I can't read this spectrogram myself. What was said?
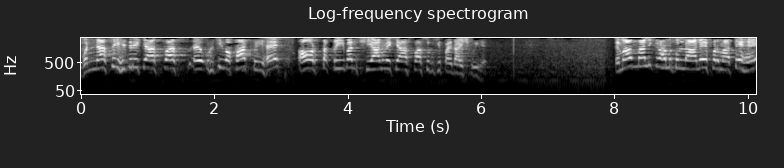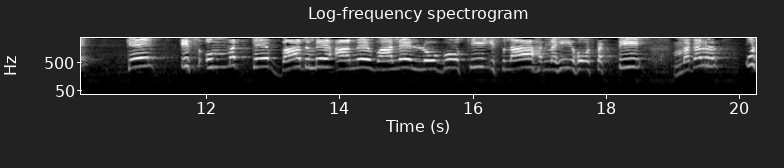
ونیاسی ہجری کے آس پاس ان کی وفات ہوئی ہے اور تقریباً چھیانوے کے آس پاس ان کی پیدائش ہوئی ہے۔ امام مالک رحمت اللہ علیہ فرماتے ہیں کہ اس امت کے بعد میں آنے والے لوگوں کی اصلاح نہیں ہو سکتی، مگر اس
